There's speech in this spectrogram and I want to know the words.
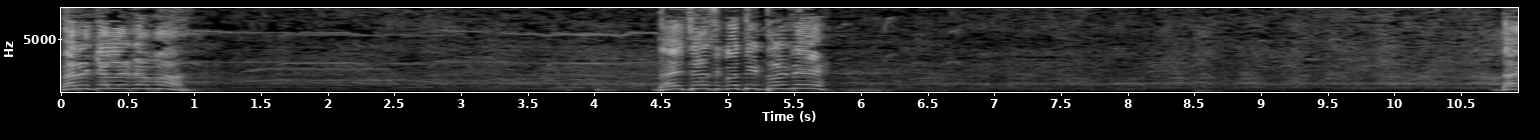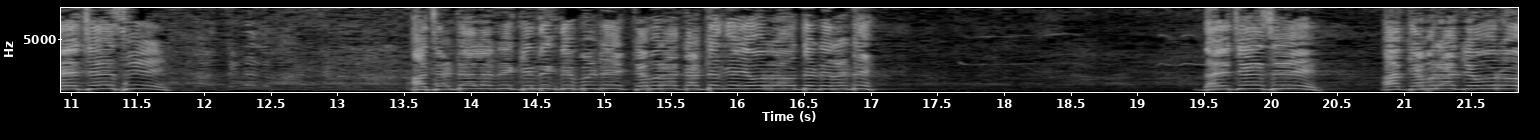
వెనక్కి వెళ్ళండి అమ్మా. దయచేసి కొద్ది ఇట్రండి దయచేసి ఆ జెండాలన్నీ కిందికి దింపండి. కెమెరా అడ్డంగా ఎవరు రావద్దండి రండి. దయచేసి ఆ కెమెరాకి ఎవరు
